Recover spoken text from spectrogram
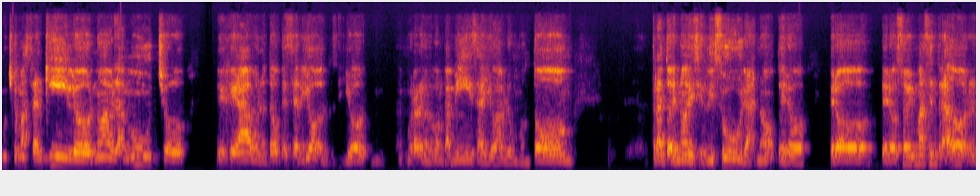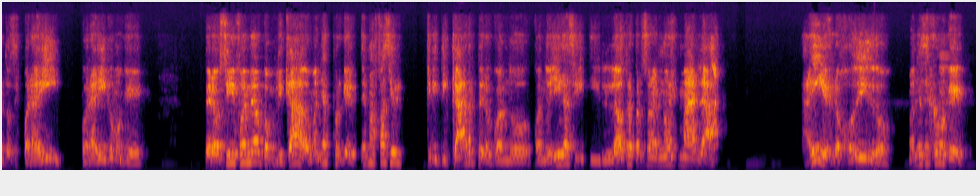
mucho más tranquilo, no habla mucho. Y dije, ah, bueno, tengo que ser yo. Entonces, yo, es muy raro que me ponga camisa, yo hablo un montón, trato de no decir lisuras, ¿no? Pero, pero, pero soy más entrador, entonces por ahí, por ahí como que... Pero sí, fue medio complicado, mañana, porque es más fácil criticar, pero cuando, cuando llegas y, la otra persona no es mala, ahí es lo jodido. Es como que,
